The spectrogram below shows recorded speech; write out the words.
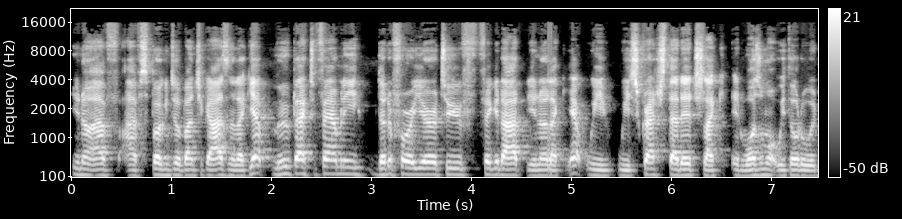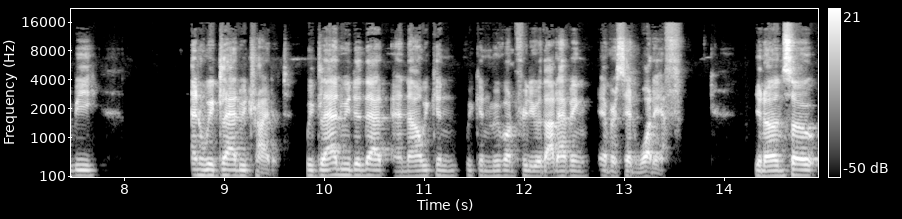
you know i've i've spoken to a bunch of guys and they're like yep moved back to family did it for a year or two figured out you know like yep we we scratched that itch like it wasn't what we thought it would be and we're glad we tried it. We're glad we did that and now we can we can move on freely without having ever said what if you know? And so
